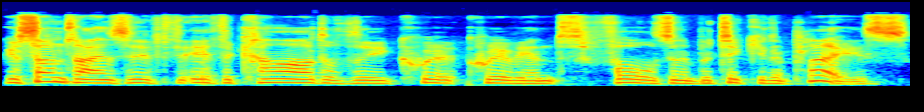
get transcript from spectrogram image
because sometimes if if the card of the que- querent falls in a particular place,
